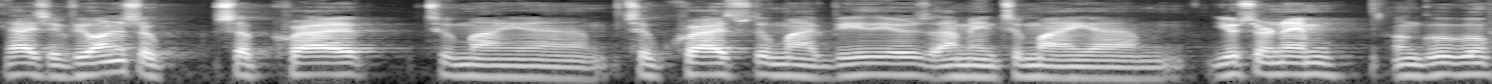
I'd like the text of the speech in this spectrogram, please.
Guys, if you want to su subscribe to my um, subscribe to my videos, I mean to my um, username on Google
